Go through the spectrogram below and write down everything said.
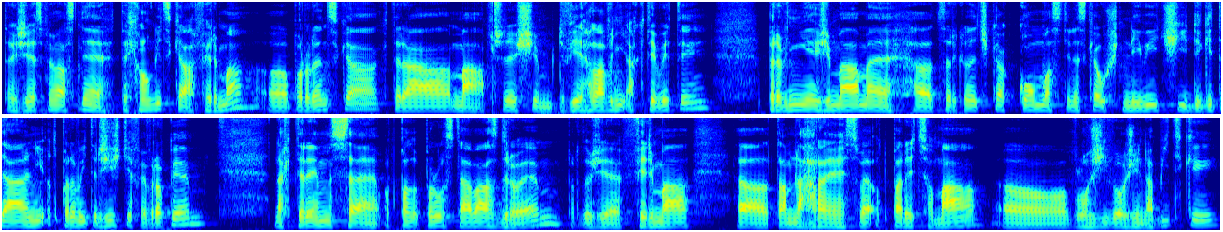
Takže jsme vlastně technologická firma uh, prodenská, která má především dvě hlavní aktivity. První je, že máme eh, Cirklička.com vlastně dneska už největší digitální odpadové tržiště v Evropě, na kterém se odpad opravdu stává zdrojem, protože firma uh, tam nahraje své odpady, co má, vloží vloží nabídky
